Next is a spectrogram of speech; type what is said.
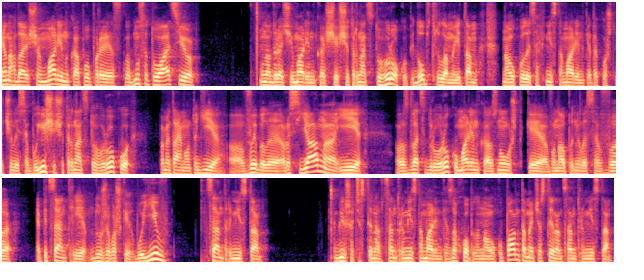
Я нагадаю, що Мар'їнка, попри складну ситуацію, вона, до речі, Мар'їнка ще з 2014 року під обстрілами, і там на околицях міста Мар'їнки також точилися бої ще з 2014 року. Пам'ятаємо, тоді е, вибили росіян, і е, з 22 року Мар'їнка знову ж таки вона опинилася в епіцентрі дуже важких боїв. Центр міста, більша частина центру міста Мар'їнки захоплена окупантами, частина центру міста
